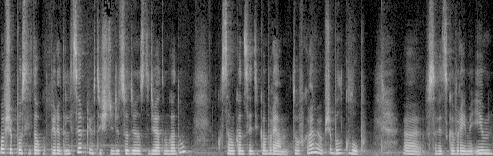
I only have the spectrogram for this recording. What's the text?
Вообще, после того, как передали церкви в 1999 году, в самом конце декабря, то в храме вообще был клуб э, в советское время. И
